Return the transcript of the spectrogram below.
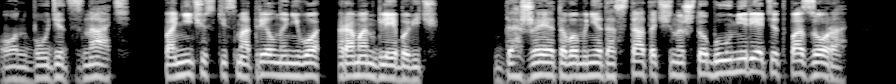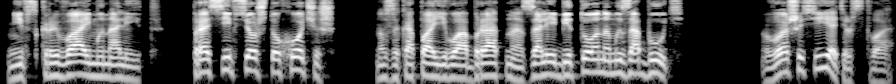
Он будет знать, панически смотрел на него Роман Глебович. Даже этого мне достаточно, чтобы умереть от позора. Не вскрывай монолит. Проси все, что хочешь, но закопай его обратно, залей бетоном и забудь. Ваше сиятельство,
